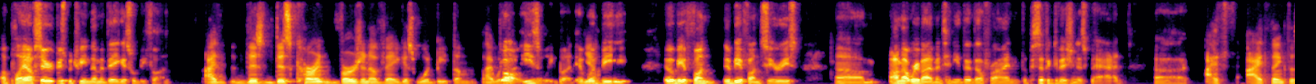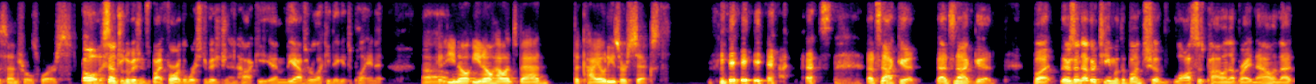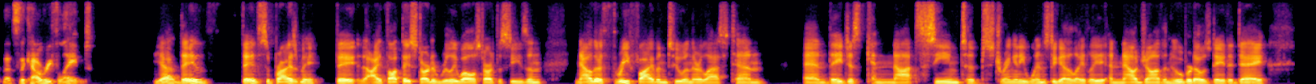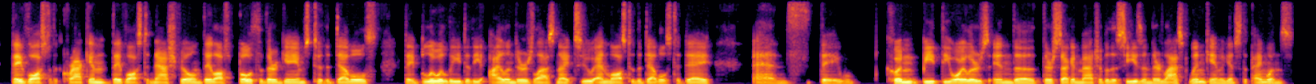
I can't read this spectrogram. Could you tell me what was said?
A playoff series between them and Vegas would be fun. I this this current version of Vegas would beat them. I would. Oh, think. easily, but it Yeah. would be it would be a fun it would be a fun series. Um, I'm not worried about Edmonton either. They'll find The Pacific Division is bad. Uh, I th- I think the Central's worse. oh, the Central Division is by far the worst division in hockey, and the Avs are lucky they get to play in it. Um, you know you know how it's bad. The Coyotes are sixth. yeah, that's that's not good. That's not good. But there's another team with a bunch of losses piling up right now, and that that's the Calgary Flames. Yeah, they've they've surprised me. They I thought they started really well to start the season. Now they're three, five, and two in their last ten, and they just cannot seem to string any wins together lately. And now Jonathan Huberdeau's day to day. They've lost to the Kraken, they've lost to Nashville, they lost both of their games to the Devils. They blew a lead to the Islanders last night too, and lost to the Devils today. And they couldn't beat the Oilers in the their second matchup of the season. Their last win came against the Penguins.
